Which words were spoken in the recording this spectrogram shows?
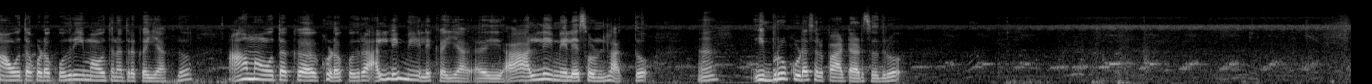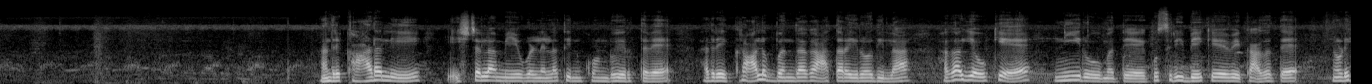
ಮಾವುತ ಕೊಡೋಕೆ ಹೋದ್ರೆ ಈ ಮಾವುತನ ಹತ್ರ ಕೈ ಹಾಕ್ದು. ಆ ಮಾವುತ ಕ, ಕೊಡೋಕೆ ಹೋದ್ರೆ ಅಲ್ಲಿ ಮೇಲೆ ಕೈ ಅಲ್ಲಿ ಮೇಲೆ ಸೊಂಡ್ಲು ಹಾಕ್ತು ಇಬ್ಬರೂ ಕೂಡ ಸ್ವಲ್ಪ ಆಟ ಆಡಿಸಿದ್ರು. ಅಂದರೆ ಕಾಡಲ್ಲಿ ಎಷ್ಟೆಲ್ಲ ಮೇವುಗಳನ್ನೆಲ್ಲ ತಿನ್ಕೊಂಡು ಇರ್ತವೆ. ಆದರೆ ಕ್ರಾಲಿಗೆ ಬಂದಾಗ ಆ ಥರ ಇರೋದಿಲ್ಲ. ಹಾಗಾಗಿ ಅವಕ್ಕೆ ನೀರು ಮತ್ತು ಕುಸ್ರಿ ಬೇಕೇ ಬೇಕಾಗುತ್ತೆ. ನೋಡಿ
